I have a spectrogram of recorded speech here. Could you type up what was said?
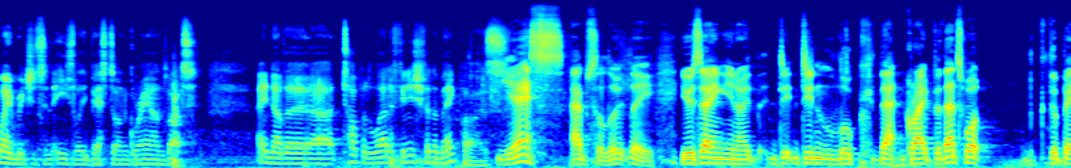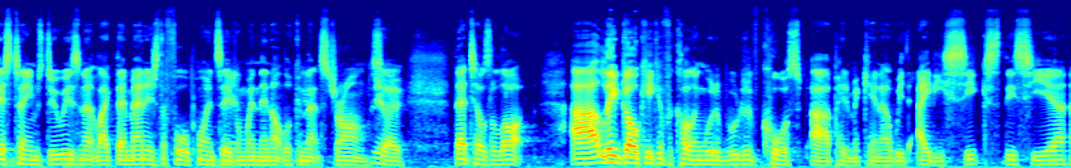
Wayne Richardson easily best on ground, but another uh, top of the ladder finish for the Magpies. Yes, absolutely. You were saying, you know, d- didn't look that great, but that's what the best teams do, isn't it? Like they manage the four points even Yeah. when they're not looking that strong. Yeah. So that tells a lot. Uh, lead goal kicker for Collingwood would, of course, uh, Peter McKenna with 86 this year.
